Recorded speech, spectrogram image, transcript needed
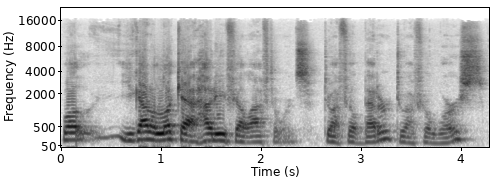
Well, you got to look at how do you feel afterwards. Do I feel better? Do I feel worse?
